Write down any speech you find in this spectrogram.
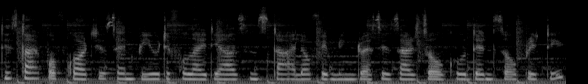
This type of gorgeous and beautiful ideas and style of evening dresses are so good and so pretty.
